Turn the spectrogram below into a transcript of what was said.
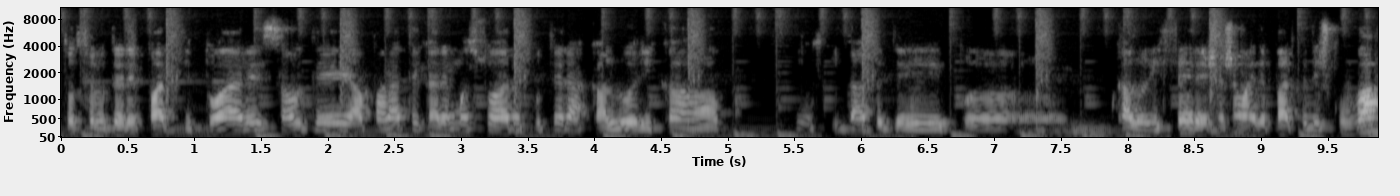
tot felul de repartitoare sau de aparate care măsoară puterea calorică nu știu, dată de calorifere și așa mai departe. Deci cumva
